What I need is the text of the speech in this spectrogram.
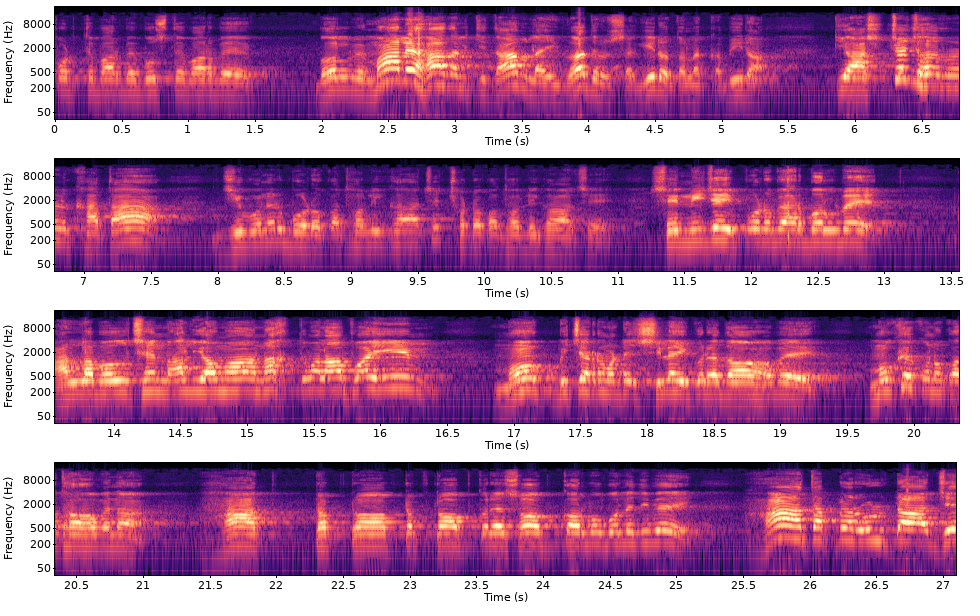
পড়তে পারবে, বুঝতে পারবে। বলবে, মালে হাদাল কিতাব লাই গদর সগিরতলা কবিরা। কি আশ্চর্য ধরনের খাতা। জীবনের বড় কথা লেখা আছে, ছোট কথা লেখা আছে। সে নিজেই পড়বে আর বলবে, আল্লাহ বলছেন আলিয়মা নাখতুমালা ফাহিম মুখ বিচার মাঠে সিলাই করে দেওয়া হবে। মুখে কোনো কথা হবে না। হাত টপ টপ টপ টপ করে সব কর্ম বলে দিবে। হাত আপনার উল্টা, যে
